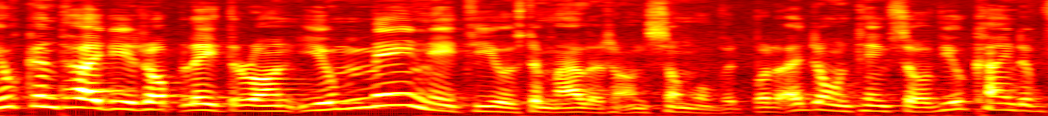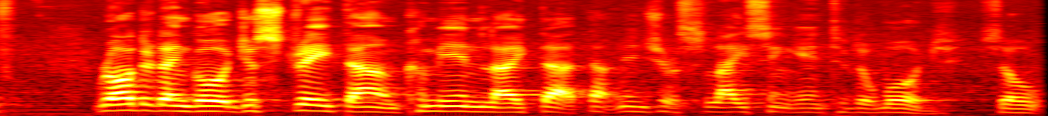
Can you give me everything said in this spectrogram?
you can tidy it up later on. You may need to use the mallet on some of it, but I don't think so. If you kind of, rather than go just straight down, come in like that, that means you're slicing into the wood. So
